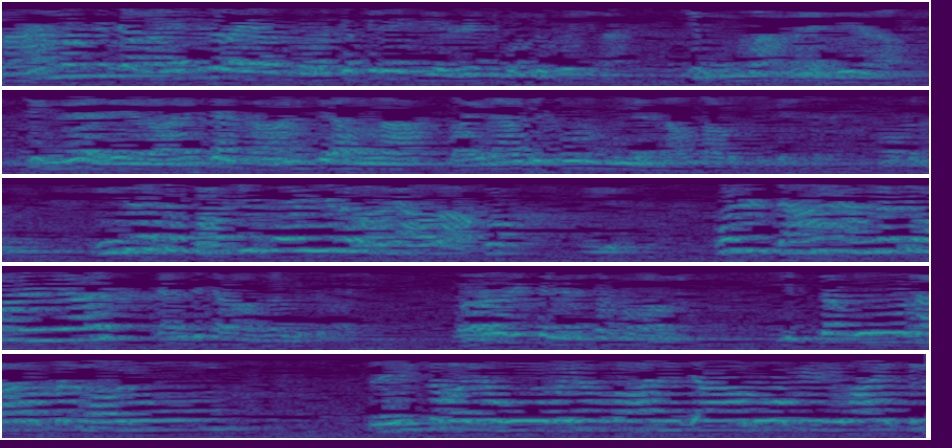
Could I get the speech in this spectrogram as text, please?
റാമത്തിന്റെ മലക്കുകൾ അയാൾ തുടക്കത്തിലേക്ക് എഴുതി കൊണ്ടുപോയി ഈ മുമ്പ് അങ്ങനെ എന്തിനാ ഇങ്ങനെ എന്തിനാ അനക്കാൻ കാണിച്ചിരാമെന്ന വൈരാഗ്യത്തോടു കൂടി എന്താ അള്ളാഹ് സ്വീകരിച്ചത്. നോക്കണം. ഇങ്ങനത്തെ പറ്റിപ്പോയി എന്ന് പറഞ്ഞ ആൾ അപ്പം സ്വീകരിച്ചു. ഒരു ചാൻ അങ്ങോട്ട് മടങ്ങിയാൽ രണ്ട് ചാൻ അങ്ങനെ കിട്ടും വേറൊരിക്കൽ റിവായത്തിൽ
